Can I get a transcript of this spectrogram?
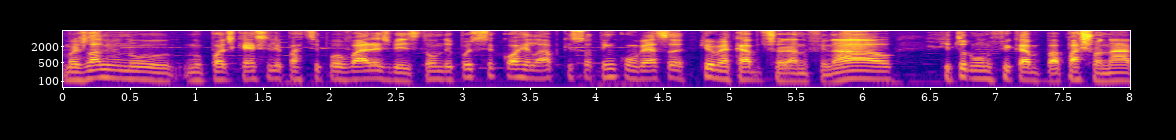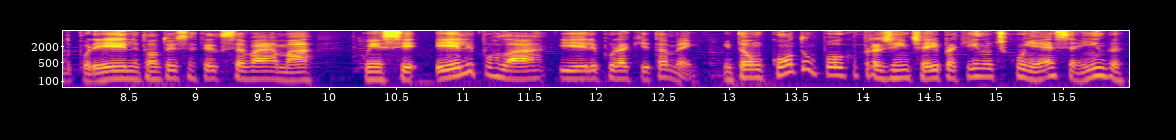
mas lá no, no, podcast ele participou várias vezes. Então depois você corre lá, porque só tem conversa que eu me acabo de chorar no final, que todo mundo fica apaixonado por ele. Então eu tenho certeza que você vai amar conhecer ele por lá e ele por aqui também. Então conta um pouco pra gente aí, para quem não te conhece ainda,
